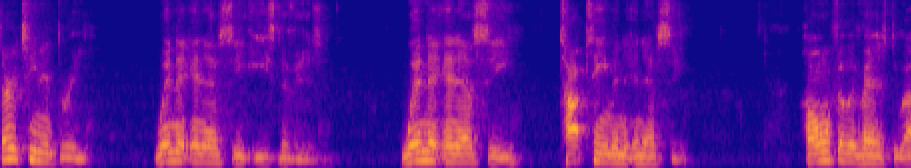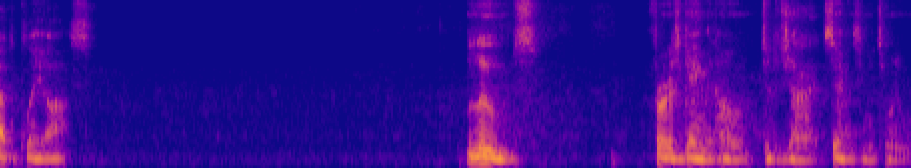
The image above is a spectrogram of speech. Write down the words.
13 and 3, win the NFC East division, win the NFC, top team in the NFC, home field advantage throughout the playoffs, lose first game at home to the Giants, 17 to 21.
